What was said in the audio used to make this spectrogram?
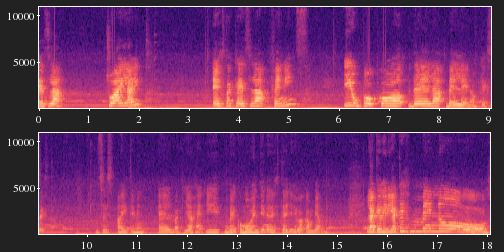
que es la Twilight, esta que es la Phoenix y un poco de la Veleno, que es esta. Entonces ahí tienen el maquillaje y como ven tiene destellos y va cambiando. La que diría que es menos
